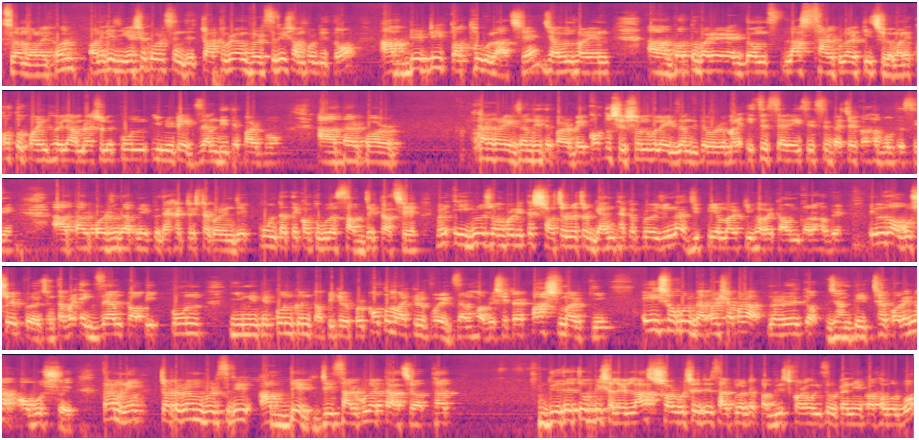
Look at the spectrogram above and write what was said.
আসসালামু আলাইকুম। অনেকে জিজ্ঞাসা করেছেন যে চট্টগ্রাম ভার্সিটি সম্পর্কিত আপডেট যে তথ্যগুলো আছে। যেমন ধরেন গতবারের একদম লাস্ট সার্কুলার কি ছিল? মানে কত পয়েন্ট হইলে আমরা আসলে কোন ইউনিটে এক্সাম দিতে পারব? তারপর কারা কারা এক্সাম দিতে পারবে, কত সেশন হলে এক্সাম দিতে পারবে মানে এসএসসি আর এইচএসসি ব্যাচের কথা বলতেছি। তারপর যদি আপনি একটু দেখার চেষ্টা করেন যে কোনটাতে কতগুলো সাবজেক্ট আছে মানে এইগুলো সম্পর্কে একটা সচরাচর জ্ঞান থাকা প্রয়োজন না জিপিএমআর কীভাবে কাউন্ট করা হবে, এগুলো তো অবশ্যই প্রয়োজন। তারপর এক্সাম টপিক কোন ইউনিটে কোন কোন টপিকের উপর, কত মার্কের উপর এক্সাম হবে, সেটার পাস মার্ক কি, এই সকল ব্যাপার স্যাপার আপনাদেরকে জানতে ইচ্ছা করে না? অবশ্যই। তার মানে চট্টগ্রাম ইউনিভার্সিটির আপডেট যে সার্কুলারটা আছে, অর্থাৎ দুই সালের লাস্ট সর্বশেষ যে সার্কুলারটা পাবলিশ করা হয়েছে, ওটা নিয়ে কথা বলব।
